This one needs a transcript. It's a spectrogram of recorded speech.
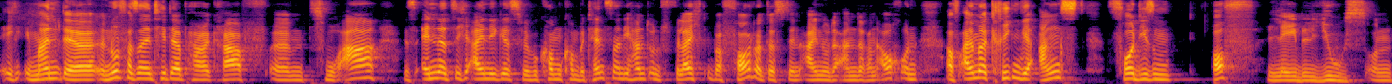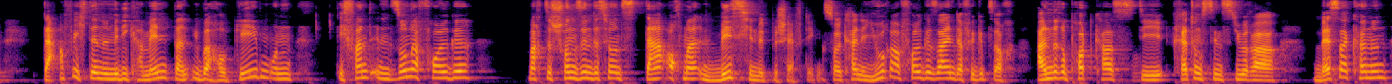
ich, ich meine, der Notfallsanitäter Paragraph ähm, 2a, es ändert sich einiges, wir bekommen Kompetenzen an die Hand und vielleicht überfordert das den einen oder anderen auch und auf einmal kriegen wir Angst vor diesem Off-Label-Use und darf ich denn ein Medikament dann überhaupt geben? Und ich fand in so einer Folge macht es schon Sinn, dass wir uns da auch mal ein bisschen mit beschäftigen. Es soll keine Jura-Folge sein, dafür gibt es auch andere Podcasts, die Rettungsdienst-Jura besser können.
